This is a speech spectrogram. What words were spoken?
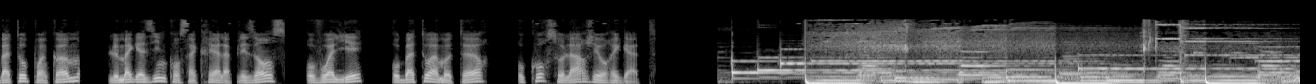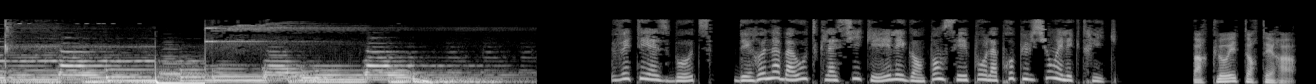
Bateau.com, le magazine consacré à la plaisance, aux voiliers, aux bateaux à moteur, aux courses au large et aux régates. VTS Boats, des renabouts classiques et élégants pensés pour la propulsion électrique. Par Chloé Tortera.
